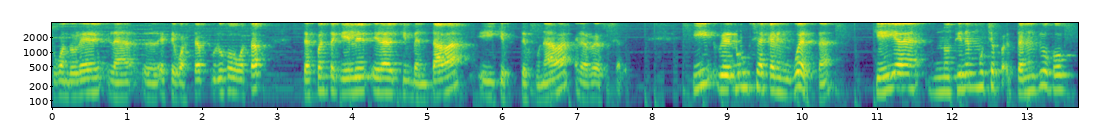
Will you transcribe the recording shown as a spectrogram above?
Tú cuando lees este WhatsApp, grupo WhatsApp, te das cuenta que él era el que inventaba y que te funaba en las redes sociales. Y renuncia a Karen Huerta, que ella no tiene mucha, está en el grupo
